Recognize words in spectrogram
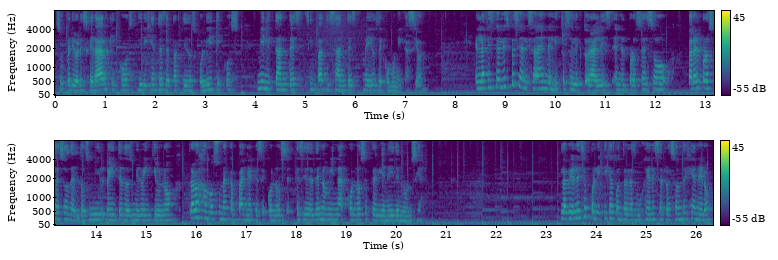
superiores jerárquicos, dirigentes de partidos políticos, militantes, simpatizantes, medios de comunicación. En la Fiscalía Especializada en Delitos Electorales, en el proceso, para el proceso del 2020-2021, trabajamos una campaña que se, que se denomina Conoce, Previene y Denuncia. La violencia política contra las mujeres en razón de género,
